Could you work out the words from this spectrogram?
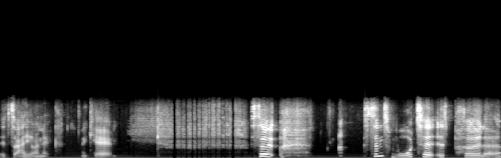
It's ionic. Okay. So since water is polar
